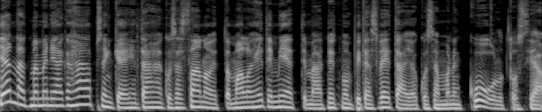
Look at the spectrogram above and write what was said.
Jännä, että mä menin aika häpsenkeihin tähän, kun sä sanoit, että mä aloin heti miettimään, että nyt mun pitäisi vetää joku semmoinen kuulutus. Ja,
